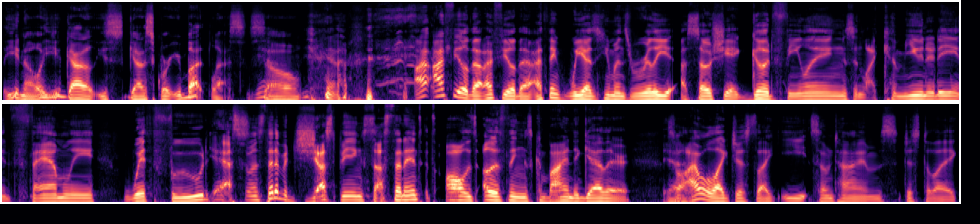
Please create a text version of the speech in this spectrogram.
you know, you got you got to squirt your butt less. So Yeah. I, I feel that. I feel that. I think we as humans really associate good feelings and like community and family with food. yes, So instead of it just being sustenance, it's all these other things combined together. So I will like just like eat sometimes just to like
